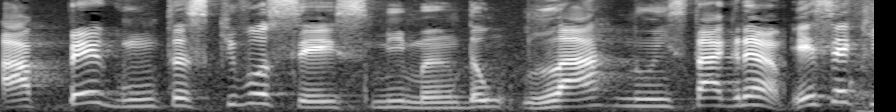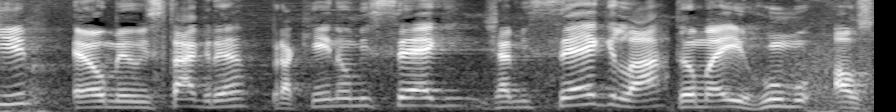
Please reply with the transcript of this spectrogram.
a perguntas que vocês me mandam lá no Instagram. Esse aqui é o meu Instagram. Para quem não me segue, já me segue lá. Tamo aí rumo aos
